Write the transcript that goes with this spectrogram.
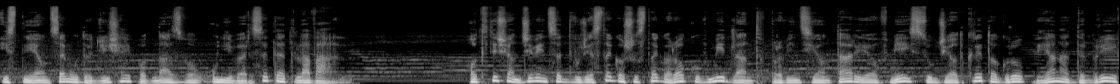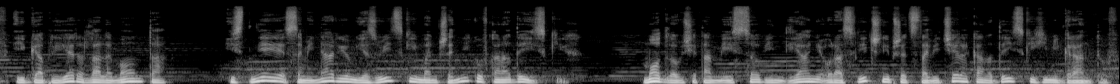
istniejącemu do dzisiaj pod nazwą Uniwersytet Laval. Od 1926 roku w Midland w prowincji Ontario, w miejscu, gdzie odkryto grup Jana de Brief i Gabriela Lalemonta, istnieje seminarium jezuickich męczenników kanadyjskich. Modlą się tam miejscowi Indianie oraz liczni przedstawiciele kanadyjskich imigrantów.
